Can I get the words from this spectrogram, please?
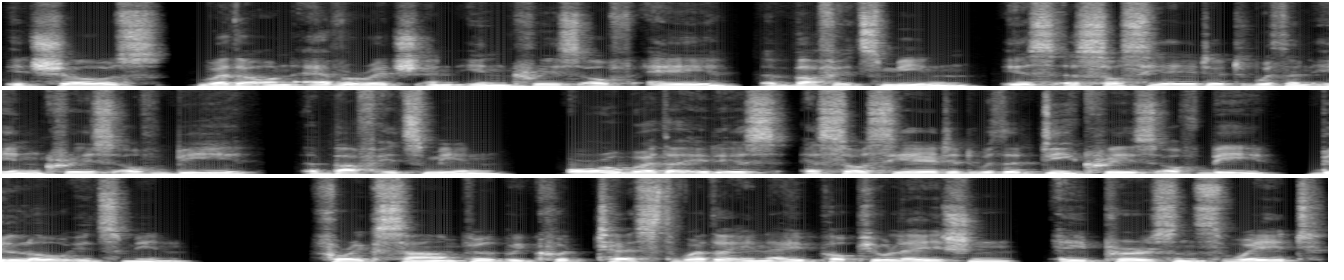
It shows whether on average an increase of A above its mean is associated with an increase of B above its mean, or whether it is associated with a decrease of B below its mean. For example, we could test whether in a population a person's weight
